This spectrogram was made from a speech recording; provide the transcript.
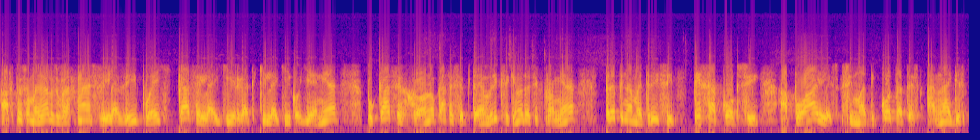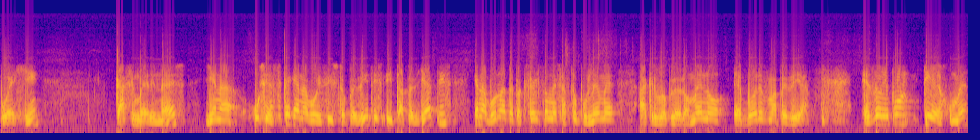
Αυτός ο μεγάλος βραχνάς δηλαδή που έχει κάθε λαϊκή, εργατική λαϊκή οικογένεια που κάθε χρόνο, κάθε Σεπτέμβρη, ξεκινώντας η χρονιά, πρέπει να μετρήσει τι θα κόψει από άλλες σημαντικότατες ανάγκες που έχει, καθημερινές, για να, ουσιαστικά για να βοηθήσει το παιδί της ή τα παιδιά της για να μπορούν να τα επεξέλθουν σε αυτό που λέμε ακριβοπληρωμένο εμπόρευμα παιδεία. Εδώ λοιπόν τι έχουμε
